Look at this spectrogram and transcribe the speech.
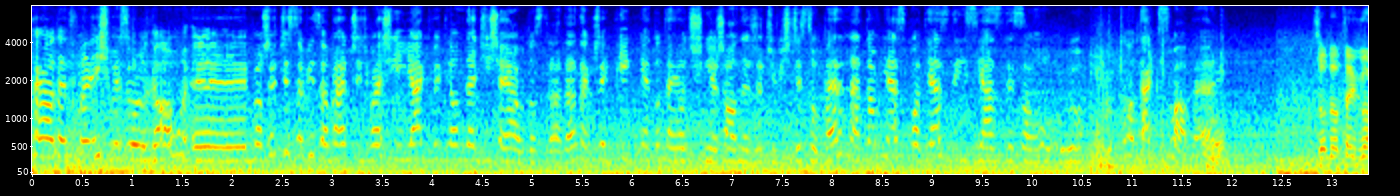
Trochę odetchnęliśmy z ulgą. Yy, możecie sobie zobaczyć właśnie jak wygląda dzisiaj autostrada. Także pięknie tutaj odśnieżone, rzeczywiście super. Natomiast podjazdy i zjazdy są no tak słabe. Co do tego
